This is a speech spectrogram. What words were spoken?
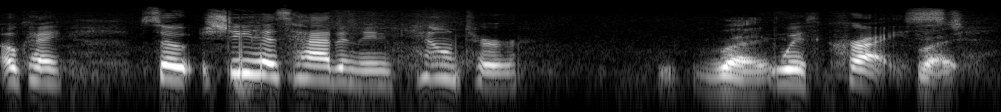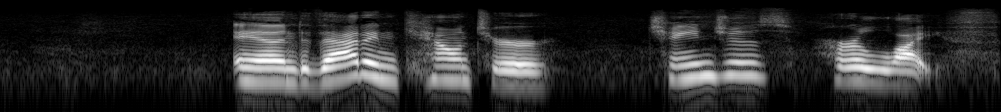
okay so she has had an encounter right. with christ Right. and that encounter changes her life.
